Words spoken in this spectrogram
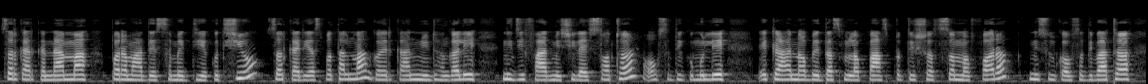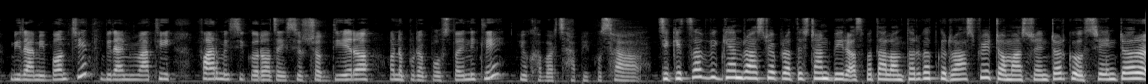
सरकारका नाममा परमादेश समेत दिएको थियो। सरकारी अस्पतालमा गैर कानूनी ढंगले निजी फार्मेसीलाई सटर औषधिको मूल्य एकानब्बे दशमलव पाँच प्रतिशतसम्म फरक निशुल्क औषधिबाट बिरामी वञ्चित बिरामीमाथि फार्मेसीको रजाई शीर्षक दिएर अन्नपूर्ण पोस्ट दैनिकले यो खबर छापेको छ। चिकित्सा विज्ञान राष्ट्रिय प्रतिष्ठान वीर अस्पताल अन्तर्गतको राष्ट्रिय टमा सेन्टरको सेन्टर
